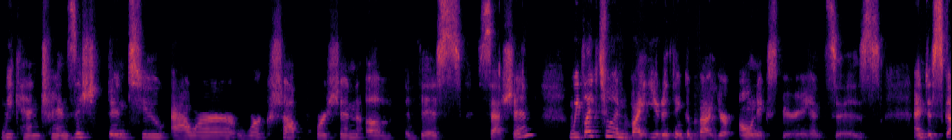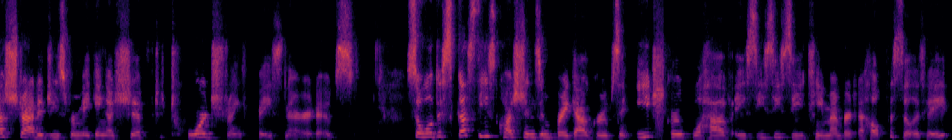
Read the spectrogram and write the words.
we can transition to our workshop portion of this session. We'd like to invite you to think about your own experiences and discuss strategies for making a shift toward strength-based narratives. So we'll discuss these questions in breakout groups and each group will have a CCC team member to help facilitate.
